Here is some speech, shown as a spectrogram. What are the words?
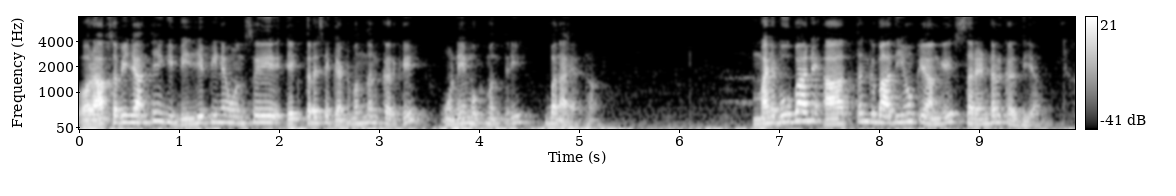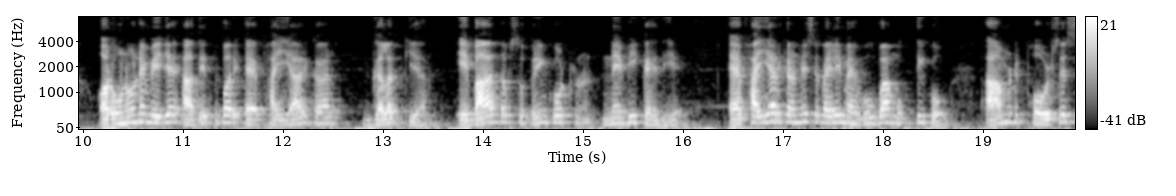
और आप सभी जानते हैं कि बीजेपी ने उनसे एक तरह से गठबंधन करके उन्हें मुख्यमंत्री बनाया था। महबूबा ने आतंकवादियों के आगे सरेंडर कर दिया और उन्होंने मेजर आदित्य पर एफआईआर कर गलत किया। ये बात अब सुप्रीम कोर्ट ने भी कह दी है। एफआईआर करने से पहले महबूबा मुफ्ती को armed forces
